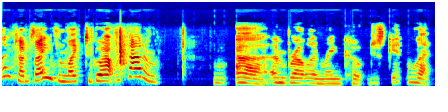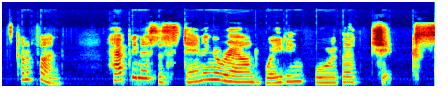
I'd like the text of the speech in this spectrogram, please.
Sometimes I even like to go out without an uh, umbrella and raincoat, just getting wet. It's kind of fun. Happiness is standing around waiting for the chicks.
